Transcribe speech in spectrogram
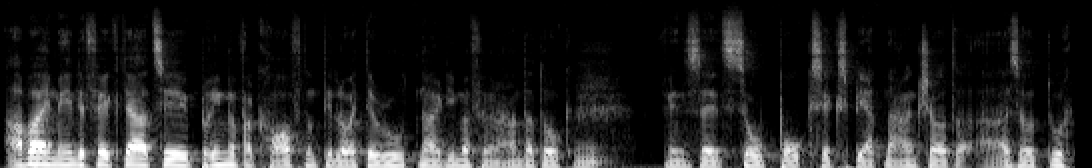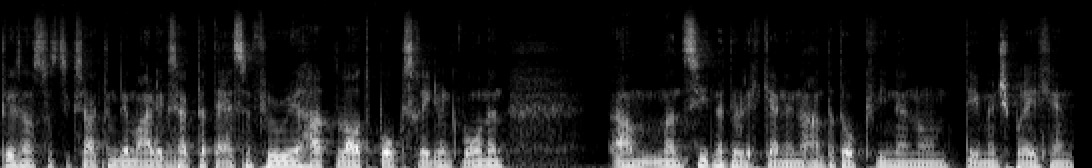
aber im Endeffekt, er hat sie prima verkauft und die Leute routen halt immer für einen Underdog. Mhm. Wenn du jetzt so Box-Experten angeschaut, also durchgelesen hast, was die gesagt haben, die haben alle gesagt, der Tyson Fury hat laut Boxregeln gewonnen. Ähm, man sieht natürlich gerne einen Underdog gewinnen und dementsprechend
